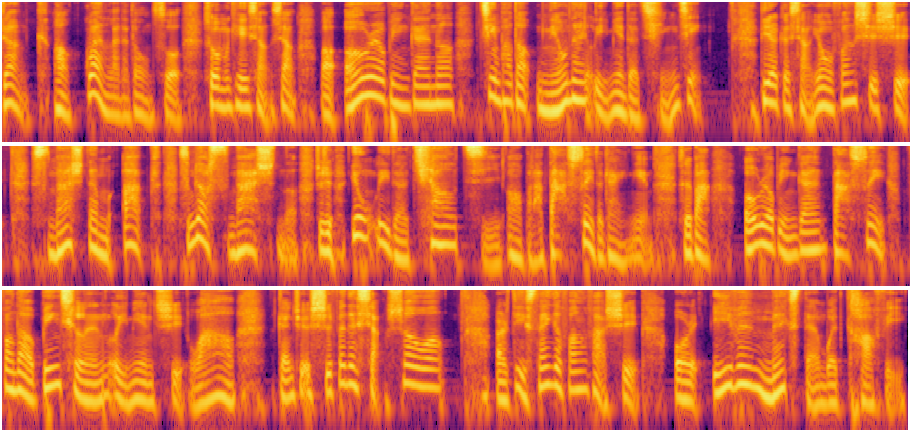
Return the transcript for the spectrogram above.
dunk 啊，灌篮的动作。所以我们可以想象，把 Oreo 饼干呢浸泡到牛奶里面的情景。第二个享用方式是 smash them up。什么叫 smash 呢？就是用力的敲击啊，把它打碎的概念。所以把 Oreo 饼干打碎，放到冰淇淋里面去。哇哦！感觉十分的享受哦。而第三个方法是，or even mix them with coffee，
